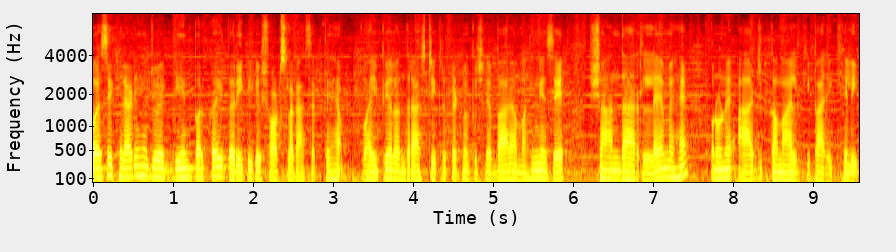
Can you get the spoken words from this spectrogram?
वो ऐसे खिलाड़ी हैं जो एक गेंद पर कई तरीके के शॉट्स लगा सकते हैं। वो आईपीएल अंतर्राष्ट्रीय क्रिकेट में पिछले 12 महीने से शानदार लय में है। उन्होंने आज कमाल की पारी खेली।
